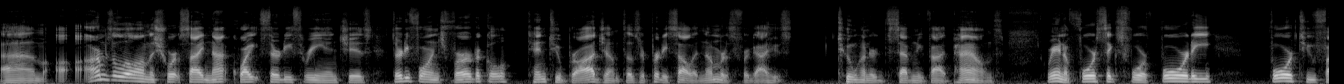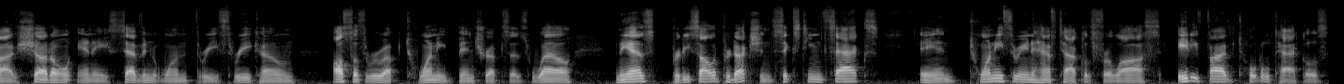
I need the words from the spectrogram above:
Um, arms a little on the short side, not quite 33 inches, 34 inch vertical, 10 2 broad jump. Those are pretty solid numbers for a guy who's 275 pounds. Ran a 4'6, 40, 4'25 shuttle, and a 7'133 cone. Also threw up 20 bench reps as well. And he has pretty solid production 16 sacks and 23 and a half tackles for loss, 85 total tackles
